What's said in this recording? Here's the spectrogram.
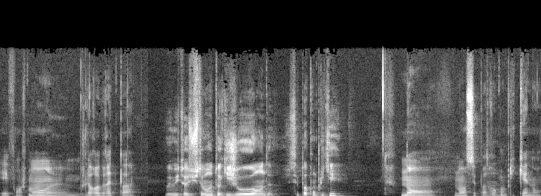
Et franchement, euh, je le regrette pas. Oui, mais toi justement, toi qui joues au hand, c'est pas compliqué? Non, non, c'est pas trop compliqué, non.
